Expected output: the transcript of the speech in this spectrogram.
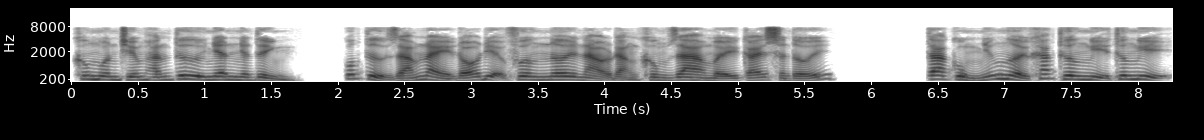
không muốn chiếm hắn tư nhân nhân tình, quốc tử giám này đó địa phương nơi nào đẳng không ra mấy cái sân tới. Ta cùng những người khác thương nghị thương nghị,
